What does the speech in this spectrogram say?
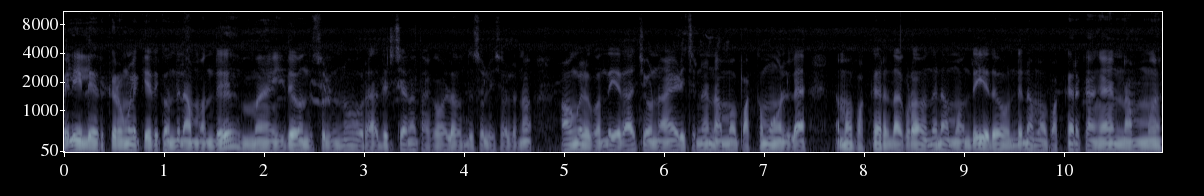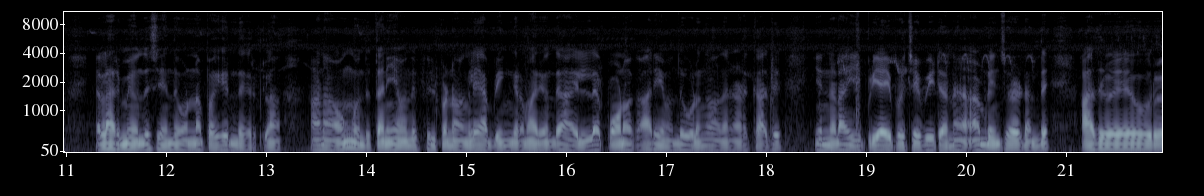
வெளியில் இருக்கிறவங்களுக்கு எதுக்கு வந்து நம்ம வந்து ம இதை வந்து சொல்லணும் ஒரு அதிர்ச்சியான தகவலை வந்து சொல்லி சொல்லணும். அவங்களுக்கு வந்து ஏதாச்சும் ஒன்று ஆயிடுச்சுன்னா நம்ம பக்கமும் இல்லை. நம்ம பக்கம் இருந்தால் கூட வந்து நம்ம வந்து ஏதோ வந்து நம்ம பக்கம் இருக்காங்க. நம்ம எல்லாருமே வந்து சேர்ந்து ஒன்றா பகிர்ந்து இருக்கலாம். ஆனால் அவங்க வந்து தனியாக வந்து ஃபீல் பண்ணுவாங்களே அப்படிங்கிற மாதிரி வந்து இல்லை போன காரியம் வந்து ஒழுங்காக வந்து நடக்காது. என்னடா இப்படி ஆகிப்போச்சு வீட்டான அப்படின்னு சொல்லிட்டு வந்து அதுவே ஒரு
